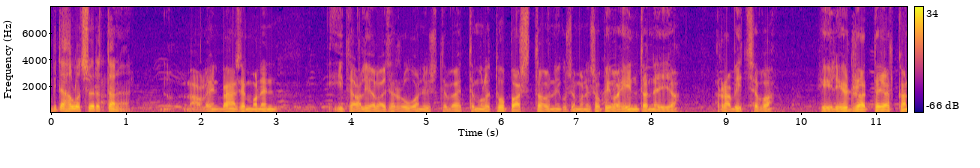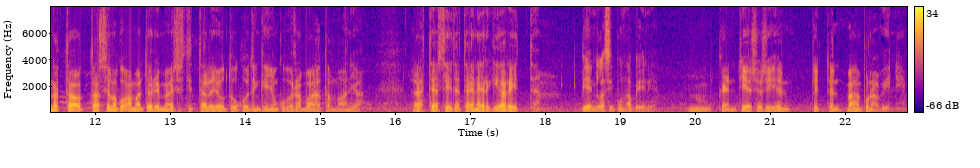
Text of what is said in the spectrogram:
Mitä haluat syödä tänään? No, mä olen vähän semmoinen italialaisen ruoan ystävä, että mulle tuo pasta on niin semmoinen sopiva hintainen ja ravitseva. Hiilihydraatteja kannattaa ottaa silloin, kun amatöörimäisesti täällä joutuu kuitenkin jonkun verran vaeltamaan ja lähteä siitä, että energia riittää. Pienellä punaviiniä. Mm, kenties ja siihen sitten vähän punaviiniä.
